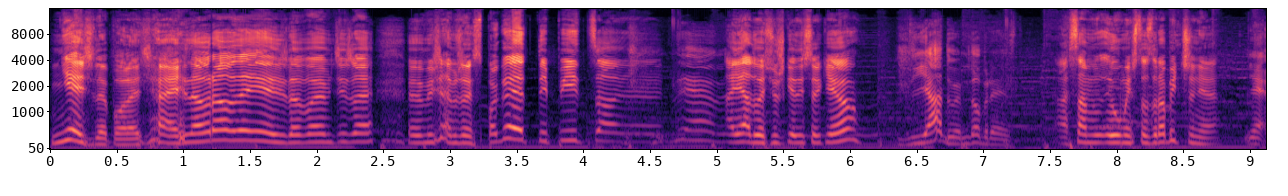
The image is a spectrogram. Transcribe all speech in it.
Nieźle poleciałeś, naprawdę nieźle. Powiem ci, że y, myślałem, że spaghetti, pizza. y. Nie, A jadłeś już kiedyś takiego? jadłem, dobre jest. A sam umiesz to zrobić, czy nie? Nie.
